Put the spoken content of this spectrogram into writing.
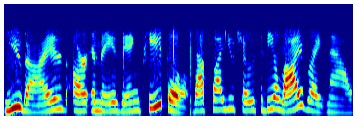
you guys are amazing people. That's why you chose to be alive right now.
